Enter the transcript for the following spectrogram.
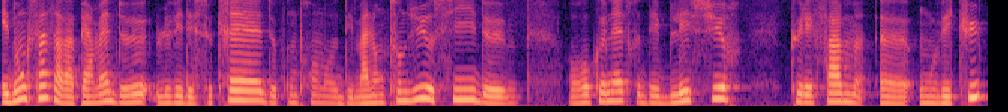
et donc ça, ça va permettre de lever des secrets, de comprendre des malentendus aussi, de reconnaître des blessures que les femmes euh, ont vécues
